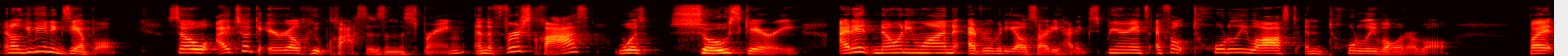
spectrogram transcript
And I'll give you an example. So I took aerial hoop classes in the spring, and the first class was so scary. I didn't know anyone, everybody else already had experience. I felt totally lost and totally vulnerable. But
